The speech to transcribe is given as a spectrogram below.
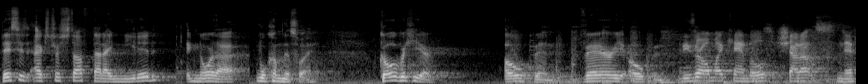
this is extra stuff that I needed. Ignore that. We'll come this way. Go over here. Open, very open. These are all my candles. Shout out Sniff.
